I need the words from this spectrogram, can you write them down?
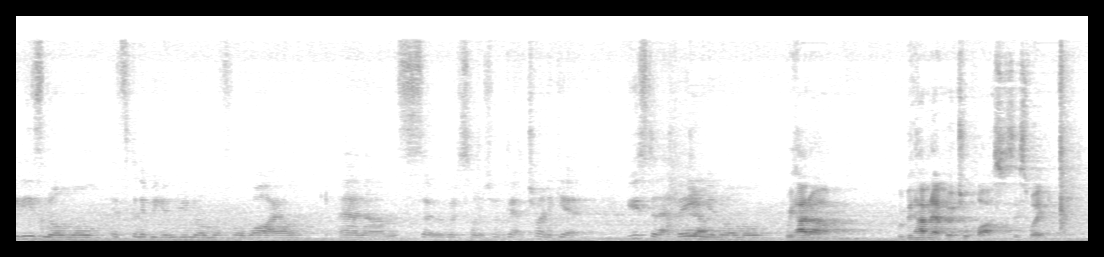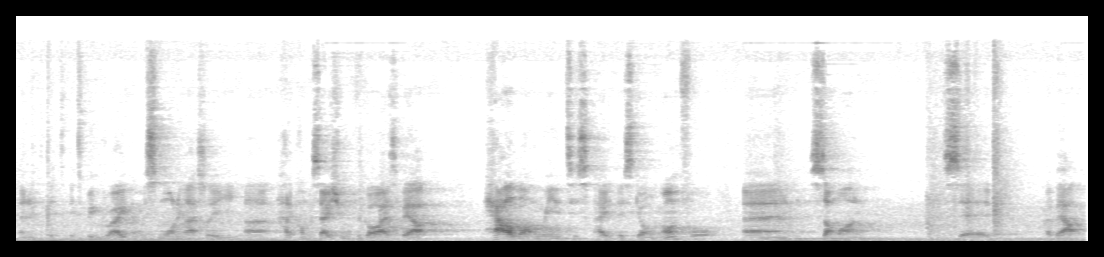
it is normal. It's going to be your new normal for a while, and um, so we just want to talk about trying to get used to that being Yeah. your normal. We had um, we've been having our virtual classes this week, and it, it, it's been great. And this morning, I actually uh, had a conversation with the guys about how long we anticipate this going on for, and someone said about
